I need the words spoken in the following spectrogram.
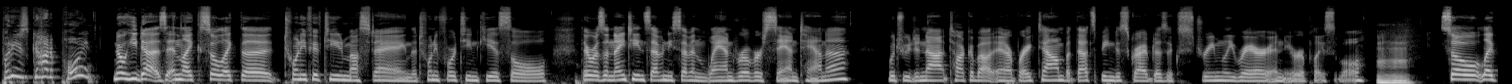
but he's got a point. no, he does, and like so, like the 2015 Mustang, the 2014 Kia Soul, there was a 1977 Land Rover Santana. Which we did not talk about in our breakdown, but that's being described as extremely rare and irreplaceable. Mm-hmm. So, like,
